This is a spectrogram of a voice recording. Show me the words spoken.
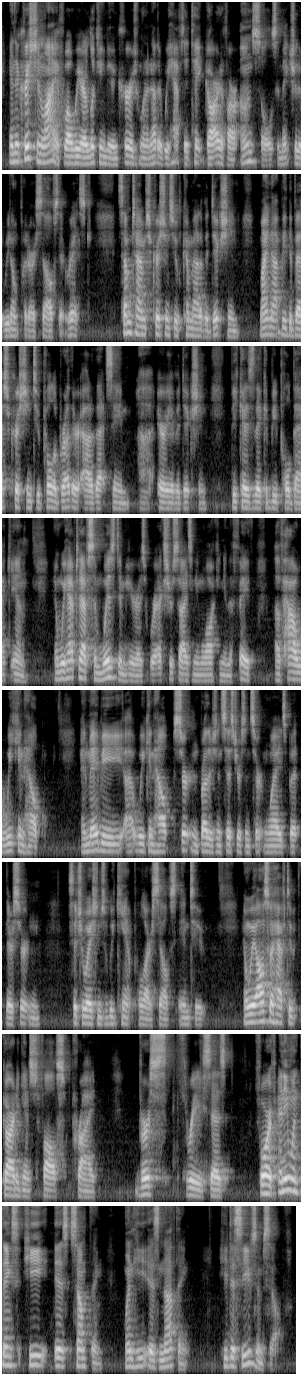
In the Christian life, while we are looking to encourage one another, we have to take guard of our own souls and make sure that we don't put ourselves at risk. Sometimes Christians who've come out of addiction might not be the best Christian to pull a brother out of that same uh, area of addiction because they could be pulled back in. And we have to have some wisdom here as we're exercising and walking in the faith of how we can help. And maybe uh, we can help certain brothers and sisters in certain ways, but there's certain situations we can't pull ourselves into. And we also have to guard against false pride verse 3 says, For if anyone thinks he is something when he is nothing, he deceives himself.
